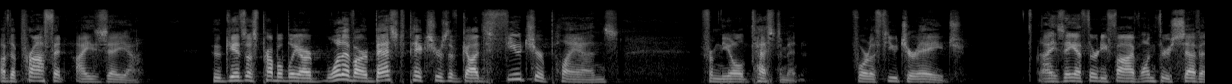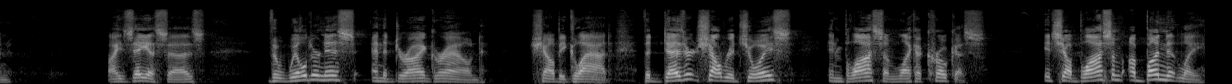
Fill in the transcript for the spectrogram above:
of the prophet Isaiah who gives us probably our, one of our best pictures of God's future plans from the Old Testament for a future age. Isaiah 35, 1 through 7. Isaiah says, The wilderness and the dry ground shall be glad. The desert shall rejoice and blossom like a crocus. It shall blossom abundantly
